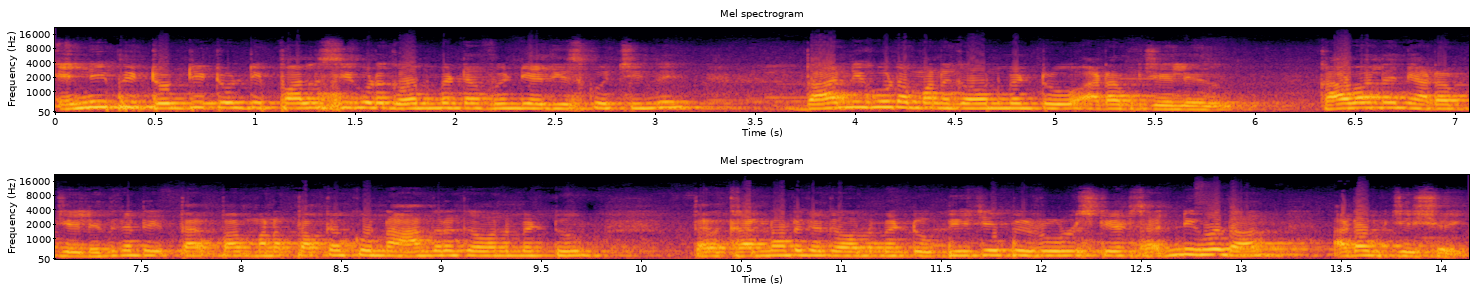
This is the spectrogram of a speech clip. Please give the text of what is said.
ఎన్ఈపి ట్వంటీ ట్వంటీ పాలసీ కూడా గవర్నమెంట్ ఆఫ్ ఇండియా తీసుకొచ్చింది. దాన్ని కూడా మన గవర్నమెంట్ అడాప్ట్ చేయలేదు. కావాలని అడాప్ట్ చేయలేదు ఎందుకంటే త- ప- మన పక్కకున్న Andhra government Karnataka government BJP rule states అన్నీ కూడా అడాప్ట్ చేశాయి.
